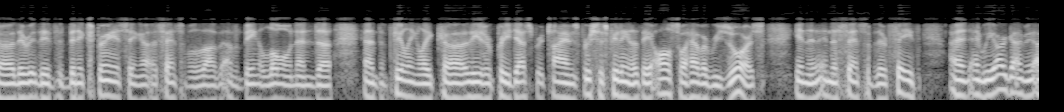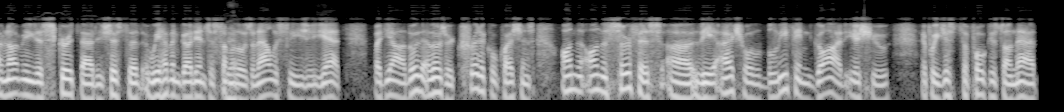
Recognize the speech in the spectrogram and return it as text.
uh, they've been experiencing a sense of, of, of being alone and uh, and feeling like uh, these are pretty desperate times, versus feeling that they also have a resource in the in the sense of their faith. And and we are. I mean, I'm not meaning to skirt that. It's just that we haven't got into some yeah. of those analyses yet. But yeah, those those are critical questions on the on the surface. Uh, the actual belief in God issue, if we just focused on that,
